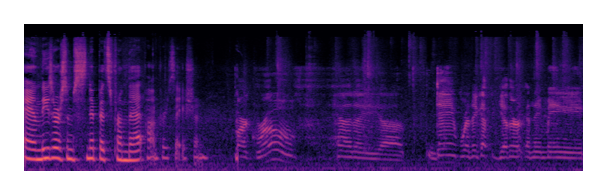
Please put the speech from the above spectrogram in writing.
And these are some snippets from that conversation. Our grove had a uh, day where they got together and they made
